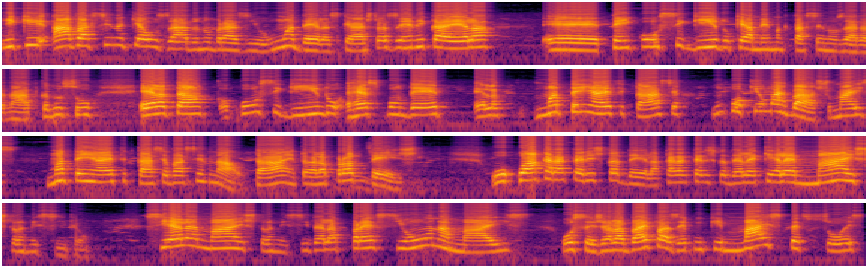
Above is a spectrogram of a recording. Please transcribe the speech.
e que a vacina que é usada no Brasil, uma delas, que é a AstraZeneca, ela é, tem conseguido, que é a mesma que está sendo usada na África do Sul, ela está conseguindo responder, ela mantém a eficácia um pouquinho mais baixo, mas mantém a eficácia vacinal, tá? Então ela protege. O, qual a característica dela? A característica dela é que ela é mais transmissível. Se ela é mais transmissível, ela pressiona mais, ou seja, ela vai fazer com que mais pessoas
